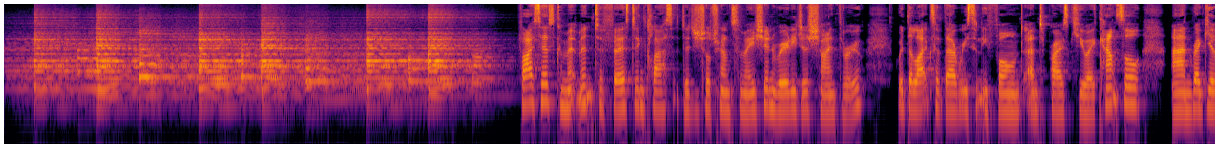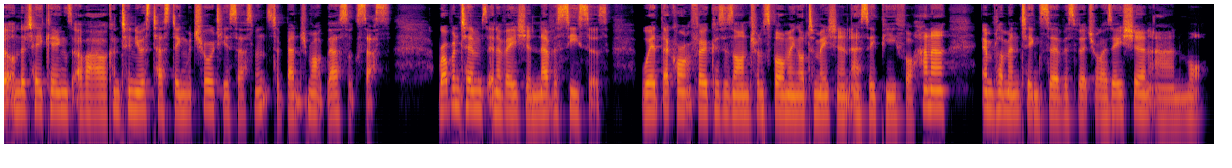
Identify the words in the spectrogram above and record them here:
Fiserv's commitment to first in class digital transformation really just shine through with the likes of their recently formed Enterprise QA Council and regular undertakings of our continuous testing maturity assessments to benchmark their success. Rob and Tim's innovation never ceases, with their current focus is on transforming automation in SAP for HANA, implementing service virtualization, and more.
